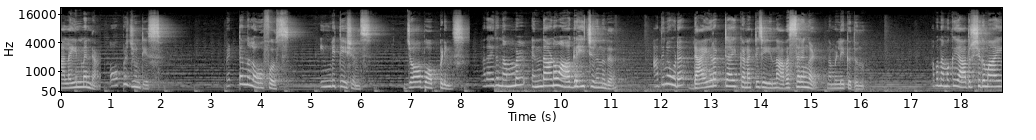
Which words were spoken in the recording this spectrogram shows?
ആണ്. ഓപ്പർച്യൂണിറ്റീസ് പെട്ടെന്നുള്ള ഓഫേഴ്സ് ഇൻവിറ്റേഷൻസ് ജോബ് ഓപ്പണിങ്സ് അതായത് നമ്മൾ എന്താണോ ആഗ്രഹിച്ചിരുന്നത് അതിനോട് ഡയറക്റ്റായി കണക്ട് ചെയ്യുന്ന അവസരങ്ങൾ നമ്മളിലേക്ക് എത്തുന്നു. അപ്പോൾ നമുക്ക് യാദൃശികമായി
